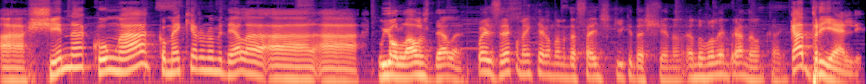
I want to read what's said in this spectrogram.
a Xena com a. Como é que era o nome dela? A, a, o Iolaus dela. Pois é, como é que era o nome da sidekick da Xena? Eu não vou lembrar, não, cara. Gabriele.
